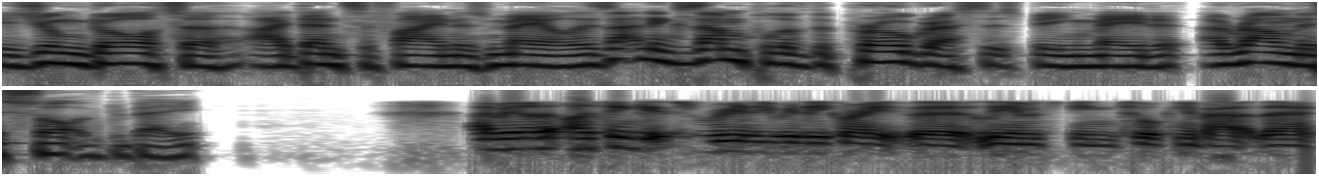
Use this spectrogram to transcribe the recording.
his young daughter identifying as male. Is that an example of the progress that's being made around this sort of debate? I mean, I think it's really, really great that Liam's been talking about the,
